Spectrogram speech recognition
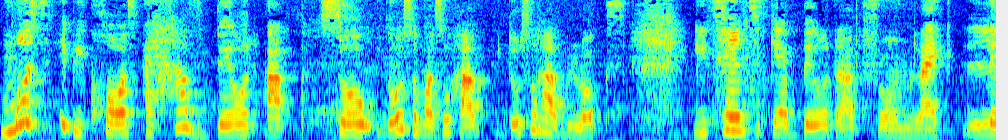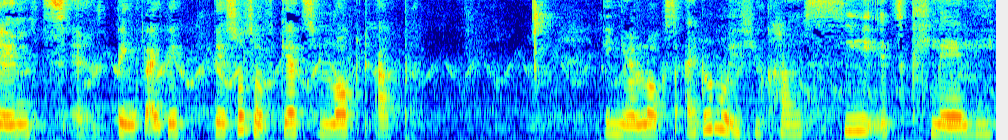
Mostly because I have build up. So those of us who have those who have locks you tend to get build up from like length and things like they, they sort of get locked up in your locks. I don't know if you can see it clearly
